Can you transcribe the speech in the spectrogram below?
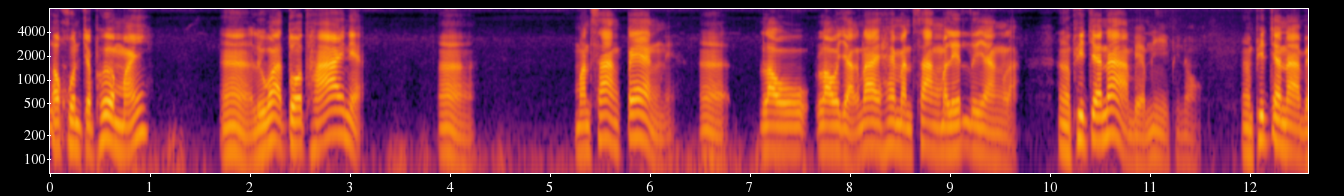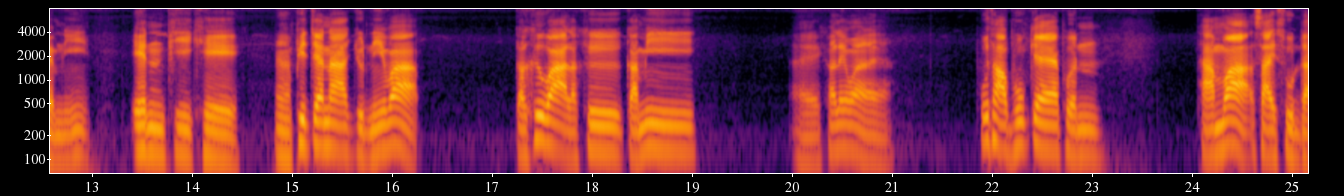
เราควรจะเพิ่มไหมอ่าหรือว่าตัวท้ายเนี่ยอ่ามันสร้างแป้งเนี่ยอ่าเราเราอยากได้ให้มันสร้างเมล็ดหรือยังล่ะเออพิจารณาแบบนี้พี่น้องเออพิจารณาแบบนี้ NPK เออพิจารณาจุดนี้ว่า ก็คือว่าล่ะคือก็มีไอ้เขาเรียกว่าอะไรผู้เฒ่าผู้แก่เพิ่นถามว่าใส่สูตรใด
